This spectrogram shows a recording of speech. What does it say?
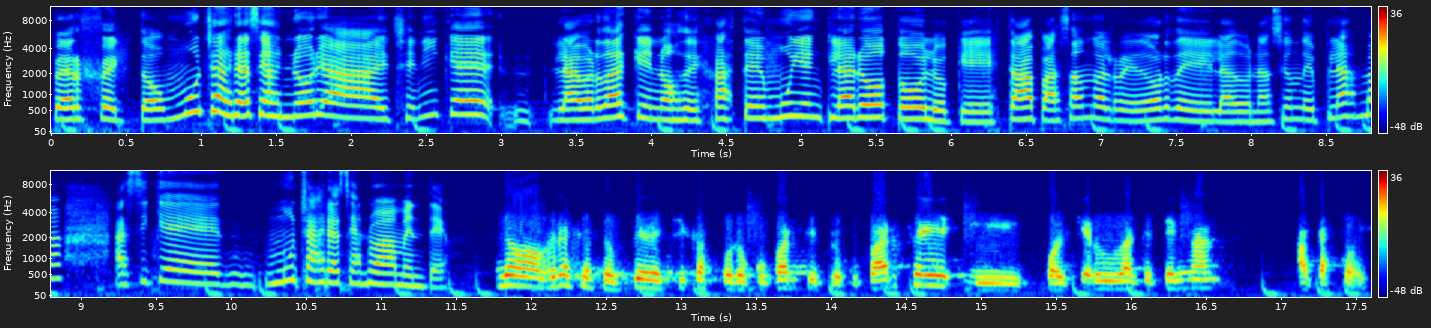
Perfecto. Muchas gracias, Nora Echenique. La verdad que nos dejaste muy en claro todo lo que está pasando alrededor de la donación de plasma. Así que muchas gracias nuevamente. No, gracias a ustedes, chicas, por ocuparse y preocuparse y cualquier duda que tengan, acá estoy.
